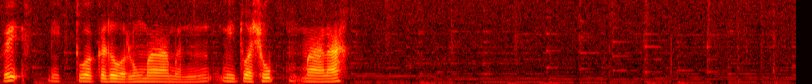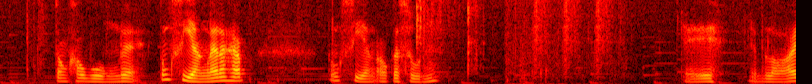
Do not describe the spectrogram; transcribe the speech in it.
เฮ้ย มีตัวกระโดดลงมาเหมือนมีตัวชุบมานะ ต้องเข้าวงด้วย ต้องเสี่ยงแล้วนะครับ ต้องเสี่ยงเอากระสุนโอเคเรียบร้อย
